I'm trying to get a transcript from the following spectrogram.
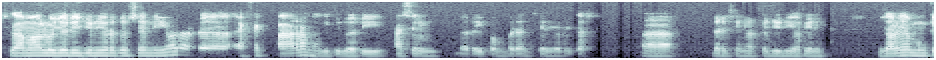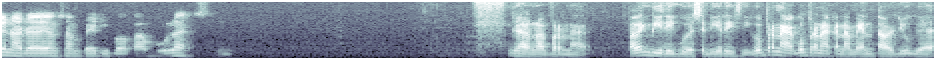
selama lo jadi junior atau senior ada efek parah nggak gitu dari hasil dari pemberian senioritas uh, dari senior ke junior ini? Misalnya mungkin ada yang sampai di bawah ambulans. Nggak, nggak pernah. Paling diri gue sendiri sih. Gue pernah, gue pernah kena mental juga.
